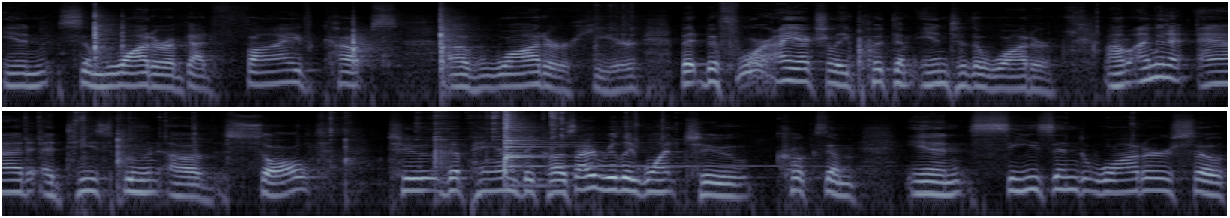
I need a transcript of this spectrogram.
in some water. I've got five cups of water here. But before I actually put them into the water, um, I'm gonna add a teaspoon of salt to the pan because I really want to cook them in seasoned water. So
